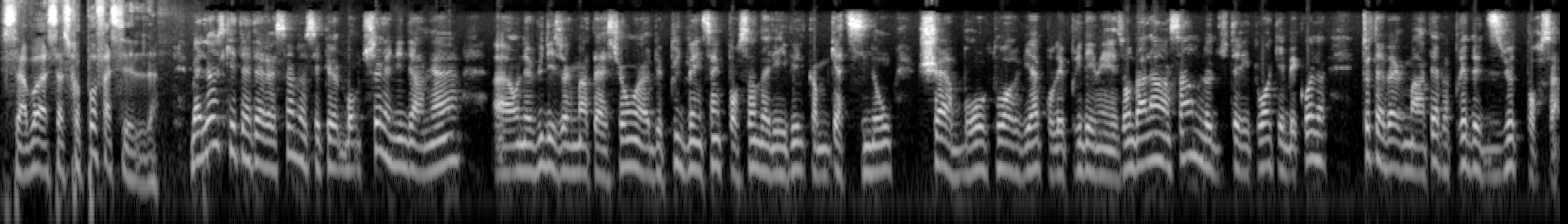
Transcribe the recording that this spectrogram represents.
ça va, ça sera pas facile. Mais là, ce qui est intéressant, c'est que, bon, tu sais, l'année dernière, euh, on a vu des augmentations euh, de plus de 25% dans les villes comme Gatineau, Sherbrooke, Trois-Rivières pour le prix des maisons. Dans l'ensemble du territoire québécois, là, tout avait augmenté à peu près de 18%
